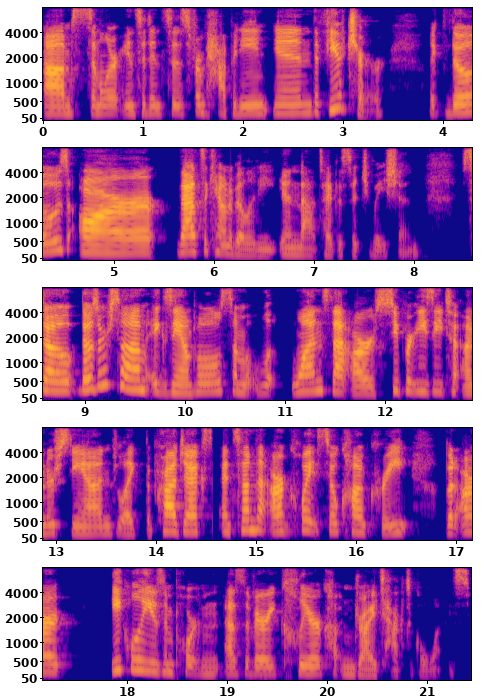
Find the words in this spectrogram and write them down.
um, similar incidences from happening in the future. Like those are that's accountability in that type of situation. So those are some examples, some l- ones that are super easy to understand, like the projects, and some that aren't quite so concrete, but are equally as important as the very clear, cut and dry tactical ones.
